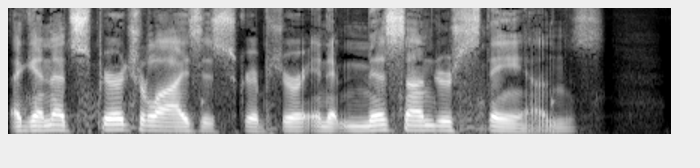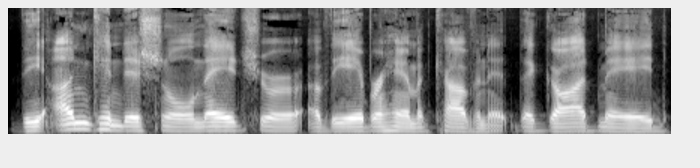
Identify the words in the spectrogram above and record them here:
again, that spiritualizes Scripture and it misunderstands the unconditional nature of the Abrahamic covenant that God made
